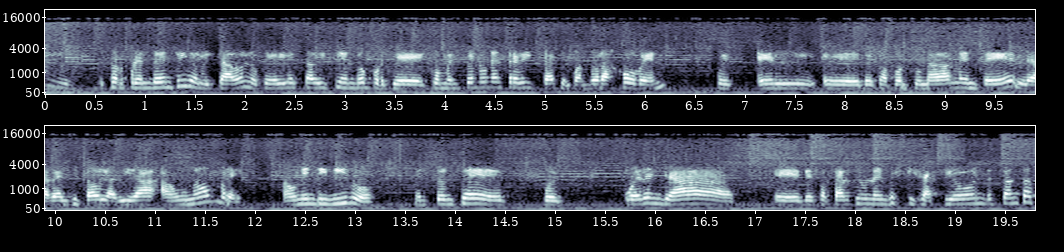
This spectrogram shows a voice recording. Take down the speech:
sí, sorprendente y delicado lo que él está diciendo porque comentó en una entrevista que cuando era joven, pues él eh, desafortunadamente le había quitado la vida a un hombre, a un individuo. Entonces, pues pueden ya eh, desatarse una investigación, de tantas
